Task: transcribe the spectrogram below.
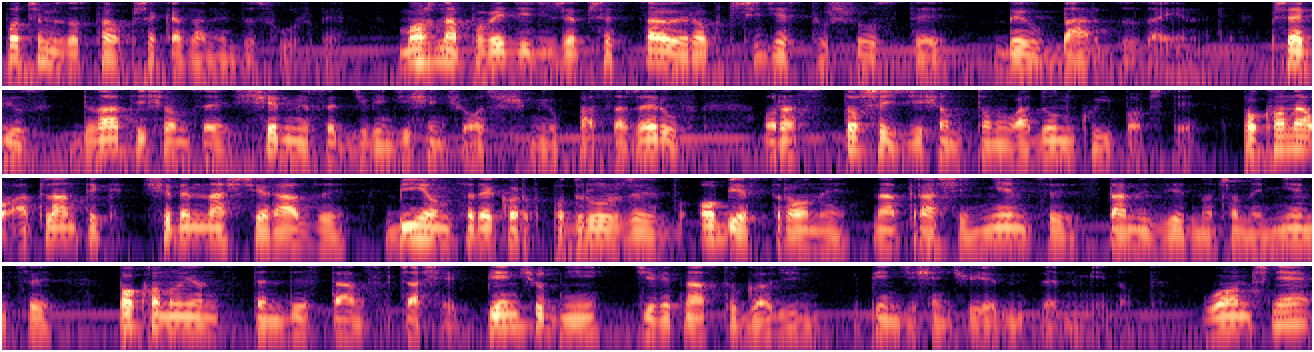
po czym został przekazany do służby. Można powiedzieć, że przez cały rok 36 był bardzo zajęty. Przewiózł 2798 pasażerów oraz 160 ton ładunku i poczty. Pokonał Atlantyk 17 razy, bijąc rekord podróży w obie strony na trasie Niemcy, Stany Zjednoczone, Niemcy, pokonując ten dystans w czasie 5 dni, 19 godzin i 51 minut. Łącznie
